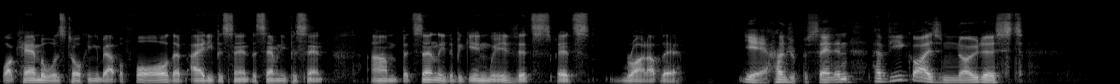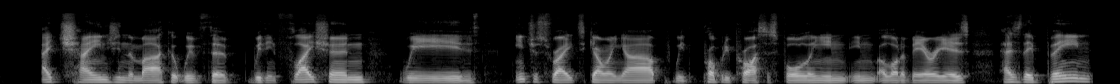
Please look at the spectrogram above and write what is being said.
what Campbell was talking about before, the eighty percent, the seventy percent. Um, but certainly to begin with, it's it's right up there. Yeah, hundred percent. And have you guys noticed a change in the market with the with inflation, with interest rates going up, with property prices falling in in a lot of areas? Has there been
